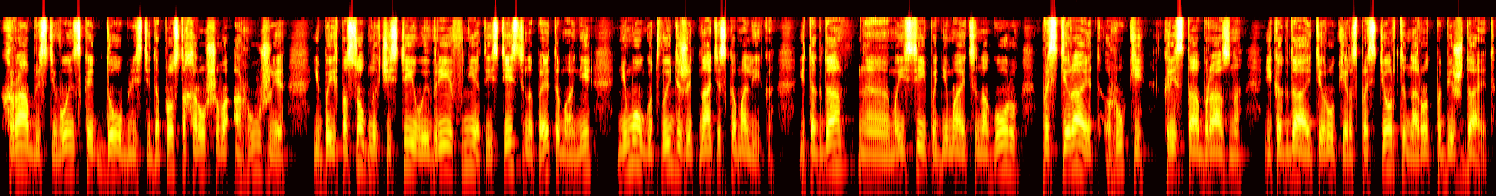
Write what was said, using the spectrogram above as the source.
храбрости, воинской доблести, да просто хорошего оружия и боеспособных частей у евреев нет. Естественно, поэтому они не могут выдержать натиска Малика. И тогда э, Моисей поднимается на гору, простирает руки крестообразно, и когда эти руки распростерты, народ побеждает.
